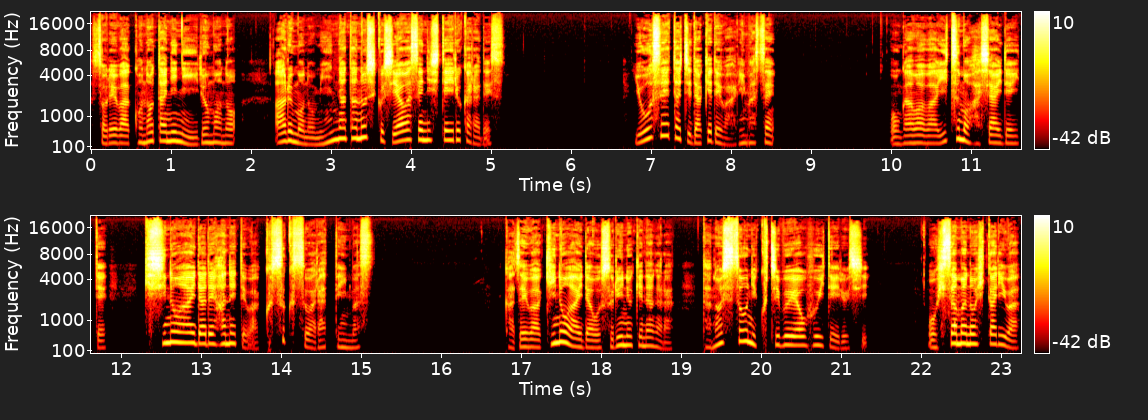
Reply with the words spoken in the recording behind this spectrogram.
それはこの谷にいるものあるものみんな楽しく幸せにしているからです。妖精たちだけではありません。小川はいつもはしゃいでいて岸の間で跳ねてはクスクス笑っています。風は木の間をすり抜けながら楽しそうに口笛を吹いているしお日様の光は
